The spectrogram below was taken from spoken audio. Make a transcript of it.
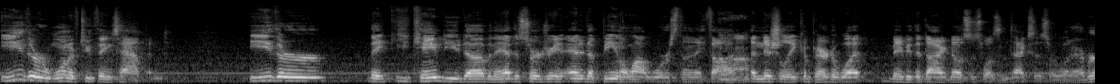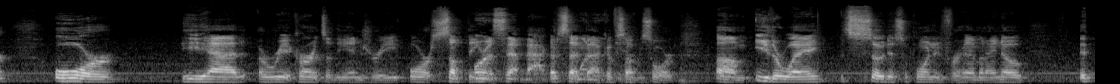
either one of two things happened. Either they he came to UW and they had the surgery and it ended up being a lot worse than they thought Uh-huh. initially compared to what maybe the diagnosis was in Texas or whatever, or he had a reoccurrence of the injury or something Or a setback. a setback of the- some sort. Um, either way, it's so disappointed for him, and I know it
